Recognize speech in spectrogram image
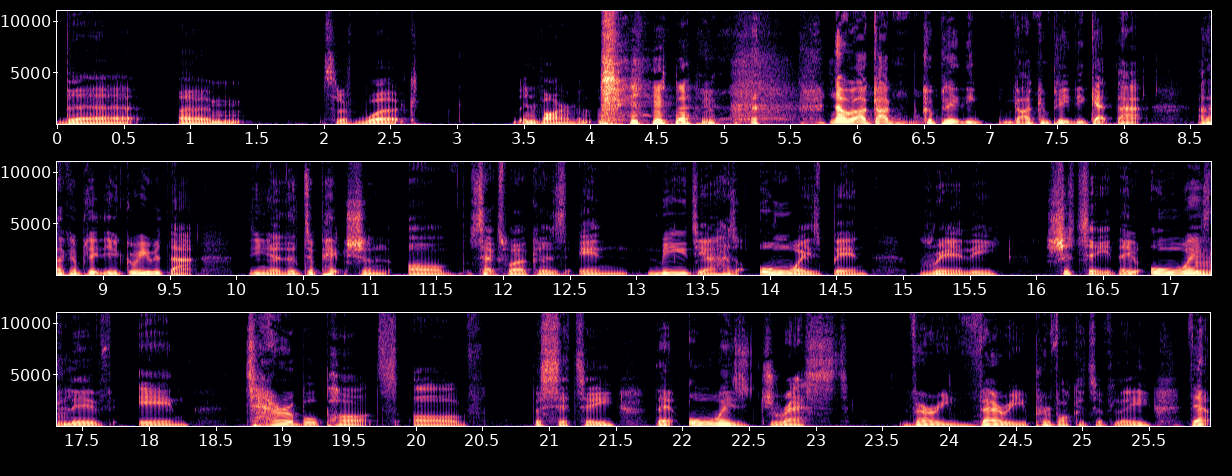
their um, sort of work environment. you know, No, I, I completely I completely get that, and I completely agree with that. You know, the depiction of sex workers in media has always been really shitty. They always hmm. live in terrible parts of the city. They're always dressed very, very provocatively. They're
